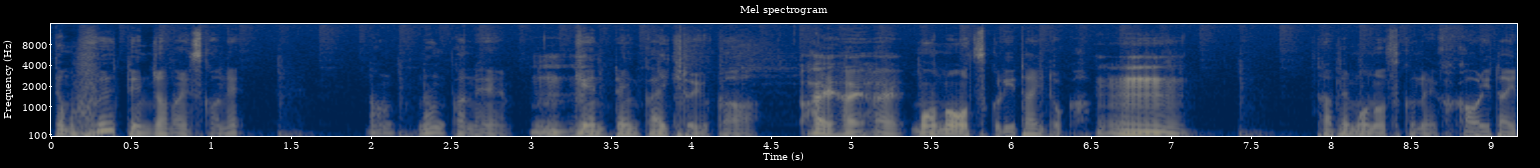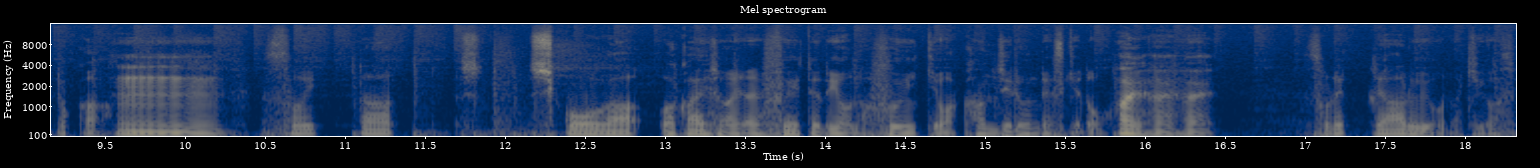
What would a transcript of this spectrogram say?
でも増えてんじゃないですかね。なんなんかね、うん原点回帰というか、はいはいはい。物を作りたいとか、うん。食べ物を作るのに関わりたいとか、うん。そういったし思考が若い人の間で増えてるような雰囲気は感じるんですけど、はいはいはい。それってあるような気がし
